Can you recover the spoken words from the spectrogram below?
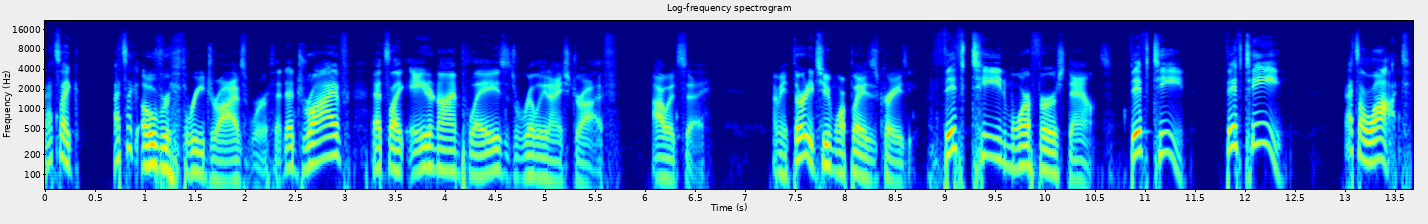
That's like that's like over three drives worth. And a drive that's like eight or nine plays is a really nice drive, I would say. I mean, 32 more plays is crazy. 15 more first downs. 15. 15. That's a lot.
